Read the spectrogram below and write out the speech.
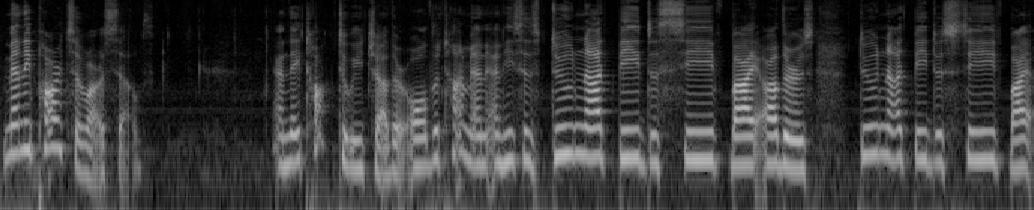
many parts of ourselves. And they talk to each other all the time. And, and he says, Do not be deceived by others. Do not be deceived by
